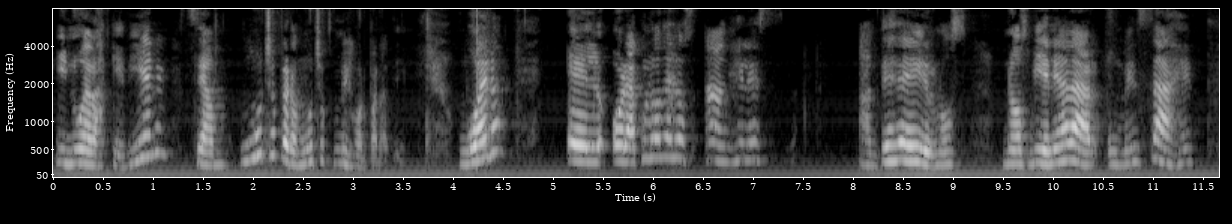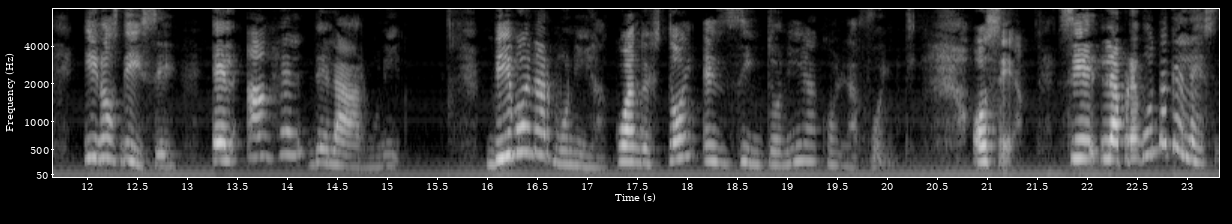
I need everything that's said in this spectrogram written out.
y nuevas que vienen sean mucho, pero mucho mejor para ti. Bueno, el oráculo de los ángeles, antes de irnos, nos viene a dar un mensaje y nos dice, el ángel de la armonía. Vivo en armonía cuando estoy en sintonía con la fuente. O sea, si la pregunta que les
